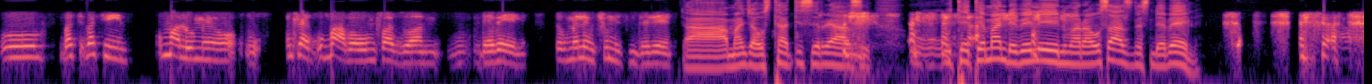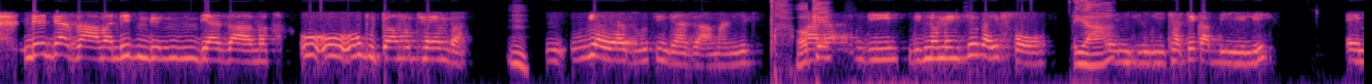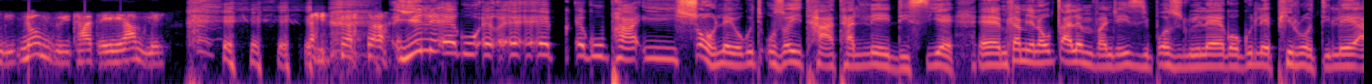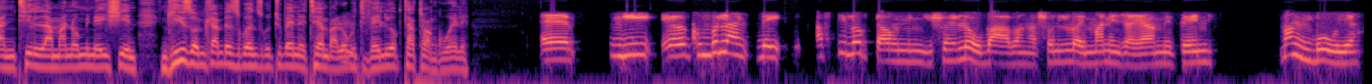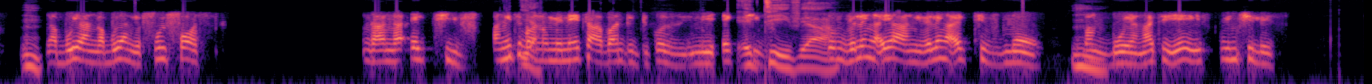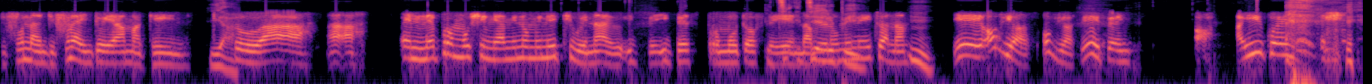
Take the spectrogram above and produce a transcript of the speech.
u bathi bathini umalume o- u- it's like ubaba womfazi wami ndebele so kumele ngifune isindebele. Ah manje awusithathi serious. U- uthethe emandebeleni mara usazi nesindebele. Ndi- ndiyazama ndithi ndi- ndiyazama. U- u- ubhuti wami uthemba. Mm. u- uyayazi ukuthi ndiyazama ngithi Okay. Mara ndi ndinominate kayi-four. Ya. And ndiyithathe kabili. And no ngizoyithatha ehambi le. Yini eku e- e- e- ekupha ishow leyo ukuthi uzoyithatha ladies ye eh mhlawumnye na uqala emva nje izipho ozilwileko kule period le until lama nomination. Ngizo mhlawumbe ezikwenza ukuthi ube nethemba lokuthi vele yokuthathwa nguwele um ngikhumbula they after lockdown ngishonelwe ubaba ngashonelwa imanager yami then mangibuya. Mm. ngabuya ngabuya nge-full force. Nga-active angithi Yeah. banominate abantu because ni-active active ya so ngivele nga ya ngivele nga-active more Mm. mangibuya. Ngathi hey isquinchi lesi ndifuna ndifuna into yami again. Ya so ah ah ah. And ne-promotion yami inominatiwe nayo i-best promoter of the year TLP. namunominatwa nam Mm. yeah obvious obvious. Hey pen ah ayikho enye.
